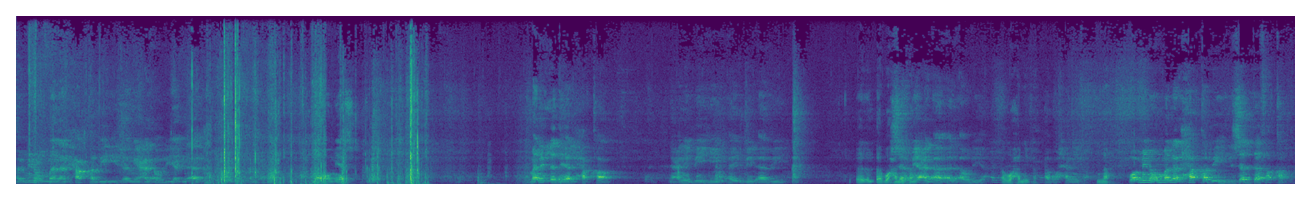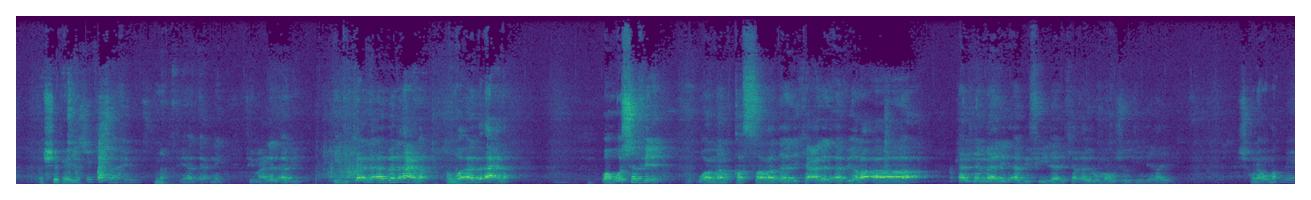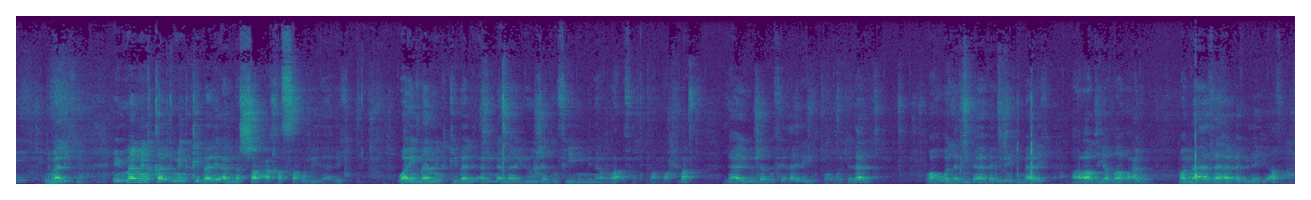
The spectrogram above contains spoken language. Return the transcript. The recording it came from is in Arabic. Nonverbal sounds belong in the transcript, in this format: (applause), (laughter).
فمنهم من الحق به جميع الأولياء. الآن وهم يش من الذي ألحق يعني به أي بالأبي؟ أبو حنيفة. جميع الأولياء. أبو حنيفة. أبو حنيفة. نعم. ومنهم من الحق به الجد فقط. الشافعية. الشافعي نعم. في هذا يعني في معنى الأب إذ كان أبا أعلى هو أب أعلى. وهو الشافعي. ومن قصر ذلك على الأب رأى. أن ما للأب في ذلك غير موجود لغيره. شكون هما؟ المالكي إما من من قبل أن الشرع خصه بذلك وإما من قبل أن ما يوجد فيه من الرأفة والرحمة لا يوجد في غيره وهو كذلك. وهو الذي ذهب إليه مالك رضي الله عنه وما ذهب إليه أظهر.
